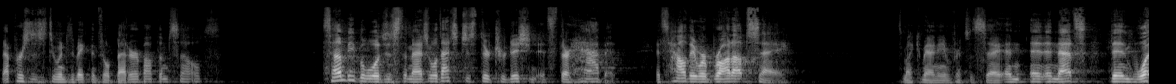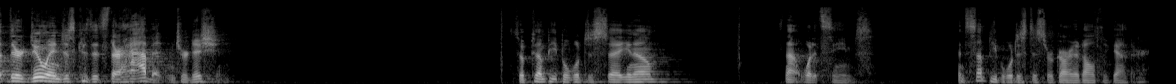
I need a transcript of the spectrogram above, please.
that person's just doing it to make them feel better about themselves. Some people will just imagine, well, that's just their tradition. It's their habit. It's how they were brought up, say, as my commanding friends would say. And, and, and that's then what they're doing just because it's their habit and tradition. So some people will just say, you know, it's not what it seems. And some people will just disregard it altogether.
